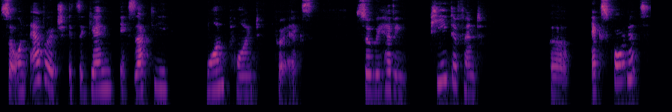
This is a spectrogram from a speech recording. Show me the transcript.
So on average, it's again exactly one point per x. So we're having p different uh, x coordinates,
